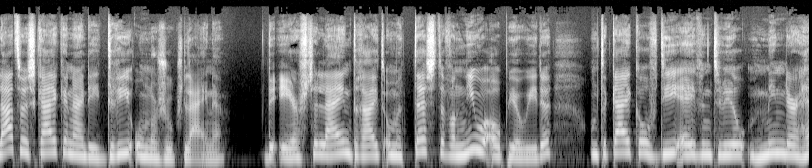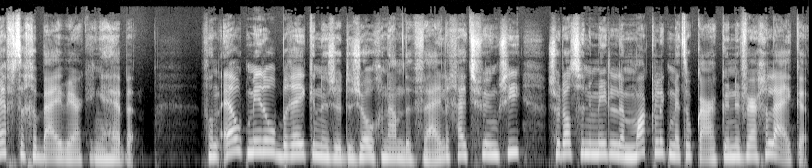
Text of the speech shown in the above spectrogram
Laten we eens kijken naar die drie onderzoekslijnen. De eerste lijn draait om het testen van nieuwe opioïden om te kijken of die eventueel minder heftige bijwerkingen hebben. Van elk middel berekenen ze de zogenaamde veiligheidsfunctie, zodat ze de middelen makkelijk met elkaar kunnen vergelijken.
